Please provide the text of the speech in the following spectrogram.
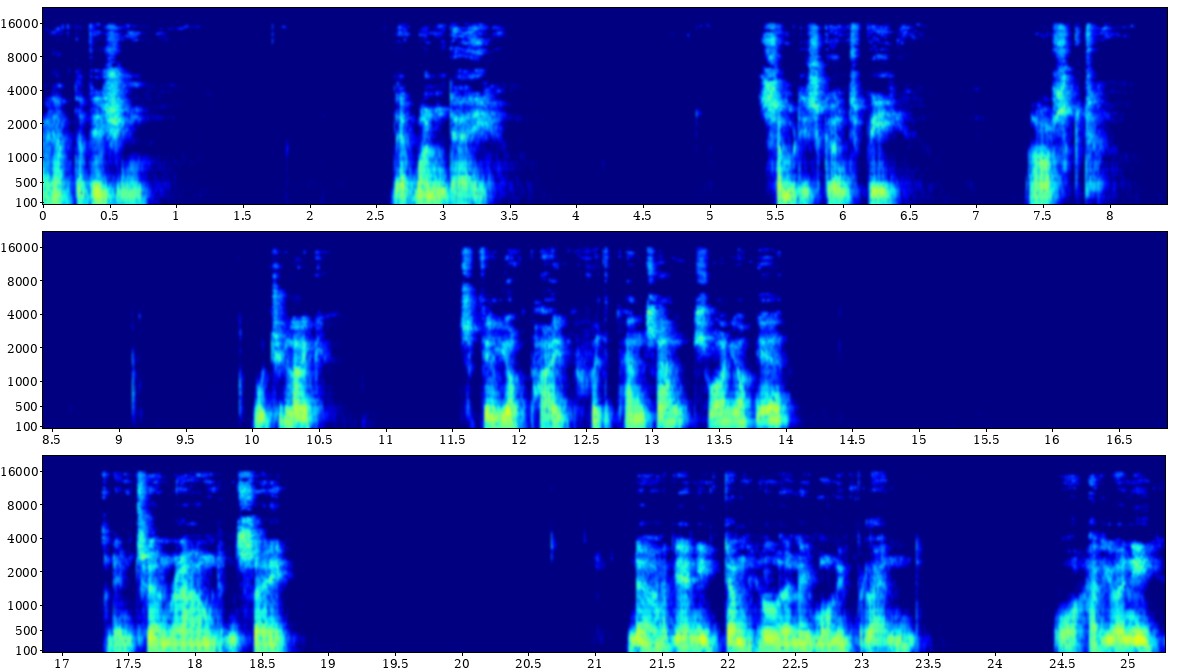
I have the vision that one day somebody's going to be asked, Would you like to fill your pipe with Penzance while you're here? And then turn round and say, no, have you any Dunhill early morning blend? Or have you any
